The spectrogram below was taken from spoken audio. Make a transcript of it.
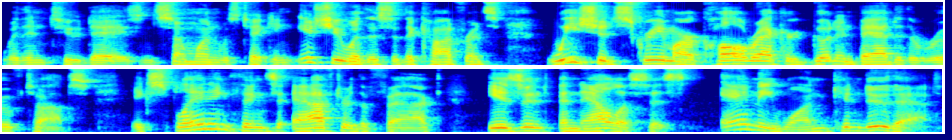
within two days. And someone was taking issue with us at the conference. We should scream our call record, good and bad, to the rooftops. Explaining things after the fact isn't analysis. Anyone can do that.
